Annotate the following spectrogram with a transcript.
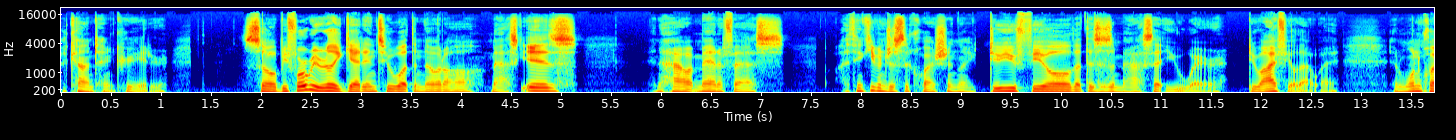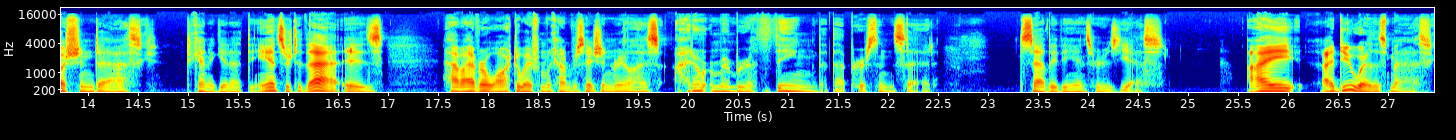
a content creator. So before we really get into what the know it all mask is and how it manifests, I think even just the question like, do you feel that this is a mask that you wear? Do I feel that way? And one question to ask to kind of get at the answer to that is, have I ever walked away from a conversation and realized I don't remember a thing that that person said? Sadly, the answer is yes. I I do wear this mask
